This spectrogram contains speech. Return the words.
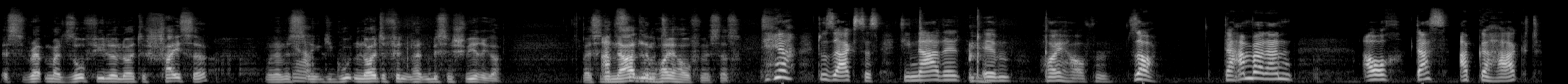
es rappen halt so viele Leute scheiße und dann ist Ja. die guten Leute finden halt ein bisschen schwieriger. Weißt du, die Absolut. Nadel im Heuhaufen ist das. Ja, du sagst es. Die Nadel im Heuhaufen. So, da haben wir dann auch das abgehakt.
